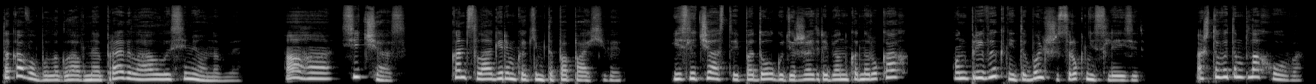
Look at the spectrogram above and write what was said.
Таково было главное правило Аллы Семеновны. Ага, сейчас. Концлагерем каким-то попахивает. Если часто и подолгу держать ребенка на руках, он привыкнет и больше с рук не слезет. А что в этом плохого?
